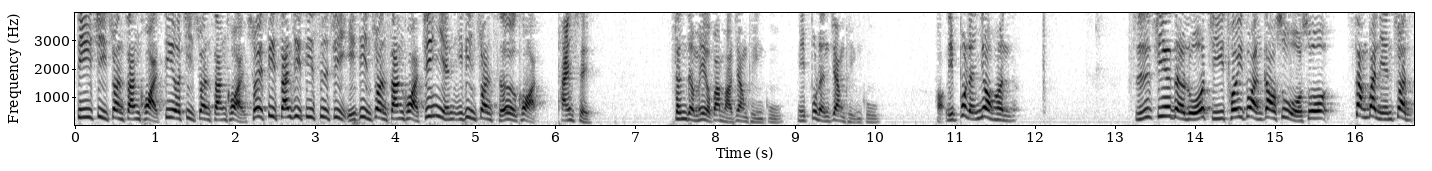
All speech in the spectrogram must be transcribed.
第一季赚三块，第二季赚三块，所以第三季、第四季一定赚三块，今年一定赚十二块。潘 Sir，真的没有办法这样评估，你不能这样评估。好，你不能用很直接的逻辑推断告诉我说上半年赚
